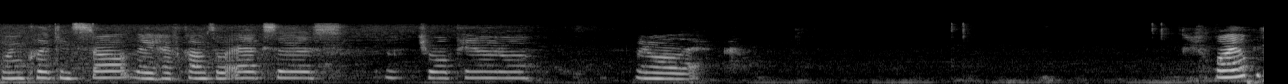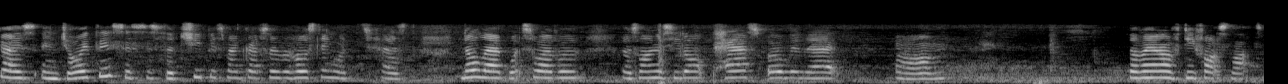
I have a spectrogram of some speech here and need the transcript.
One click install. They have console access, control panel, and all that. Well, I hope you guys enjoyed this. This is the cheapest Minecraft server hosting, which has no lag whatsoever, as long as you don't pass over that, um, the amount of default slots.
